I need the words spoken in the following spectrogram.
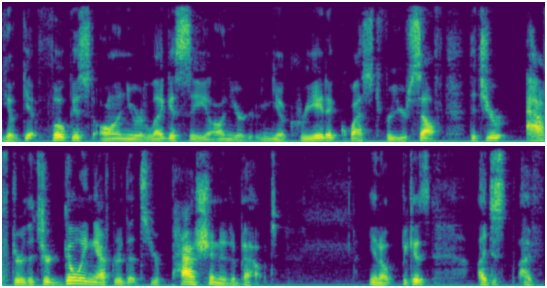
you know, get focused on your legacy, on your, you know, create a quest for yourself that you're after, that you're going after, that's you're passionate about. You know, because I just I've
